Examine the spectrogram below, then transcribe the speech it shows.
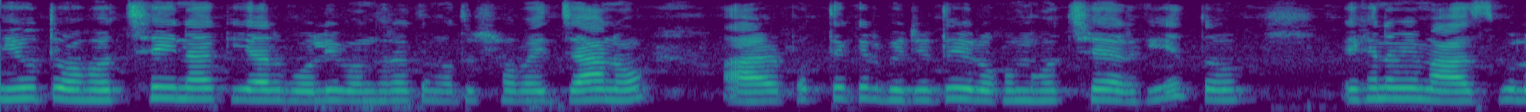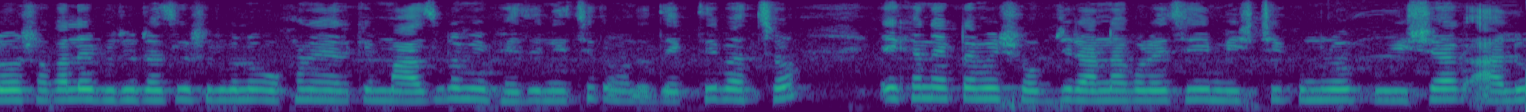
ভিউ তো হচ্ছেই না, কি আর বলি বন্ধুরা, তোমরা তো সবাই জানো। আর প্রত্যেকের ভিডিওতে এরকম হচ্ছে আর কি। তো এখানে আমি মাছগুলো, সকালের ভিডিওটা আজকে শুরু করলাম, ওখানে আর কি মাছগুলো আমি ভেজে নিচ্ছি তোমাদের দেখতেই পাচ্ছ। এখানে একটা আমি সবজি রান্না করেছি, মিষ্টি কুমড়ো, পুঁই শাক, আলু,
